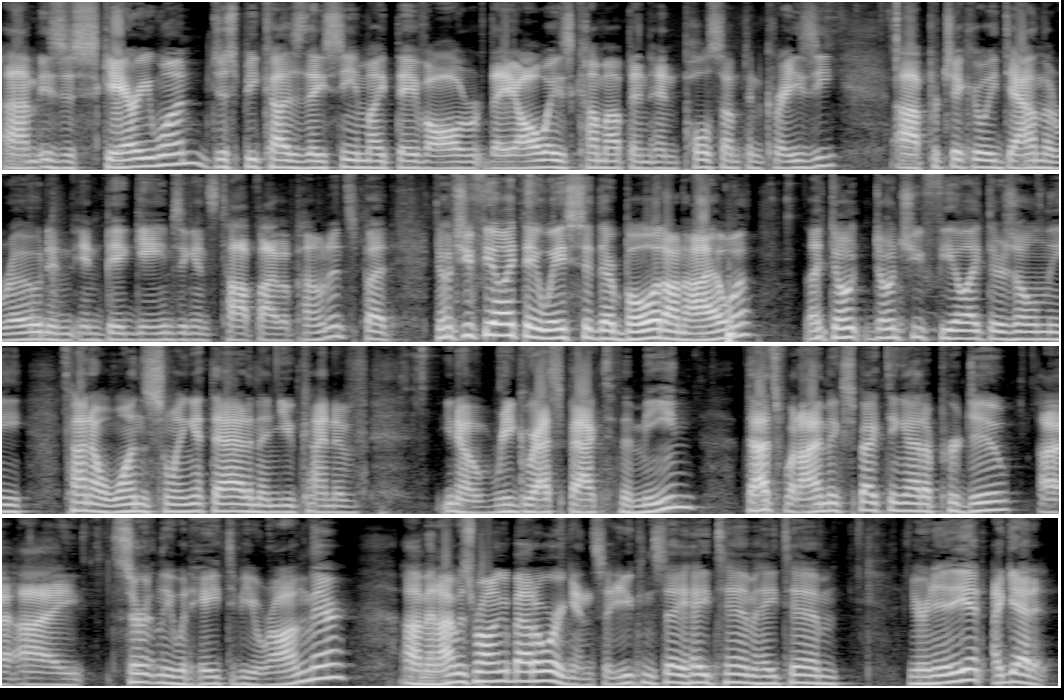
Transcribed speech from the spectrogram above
um, is a scary one just because they seem like they've all they always come up and, and pull something crazy, uh, particularly down the road in, in big games against top five opponents. But don't you feel like they wasted their bullet on Iowa? Like don't don't you feel like there's only kind of one swing at that and then you kind of you know regress back to the mean? That's what I'm expecting out of Purdue. I, I certainly would hate to be wrong there. Um, and I was wrong about Oregon. So you can say, hey, Tim, hey, Tim, you're an idiot. I get it.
